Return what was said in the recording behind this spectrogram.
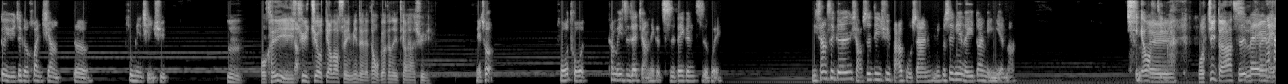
对于这个幻象的负面情绪。嗯，我可以去救掉到水里面的人，但我不要跟着跳下去。没错，佛陀他们一直在讲那个慈悲跟智慧。你上次跟小师弟去法鼓山，你不是念了一段名言吗？应该忘记了。我记得啊，慈悲没有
